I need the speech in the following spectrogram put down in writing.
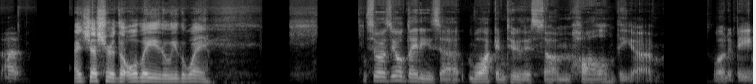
Uh, I gesture the old lady to lead the way. so as the old ladies uh, walk into this um, hall, the uh, what would it be?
